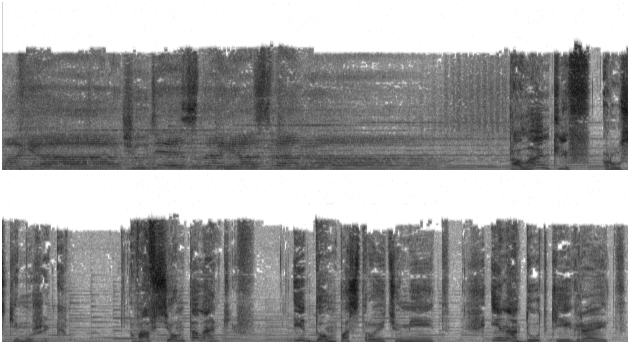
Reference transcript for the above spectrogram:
Моя чудесная Талантлив русский мужик. Во всем талантлив. И дом построить умеет И на дудке играет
